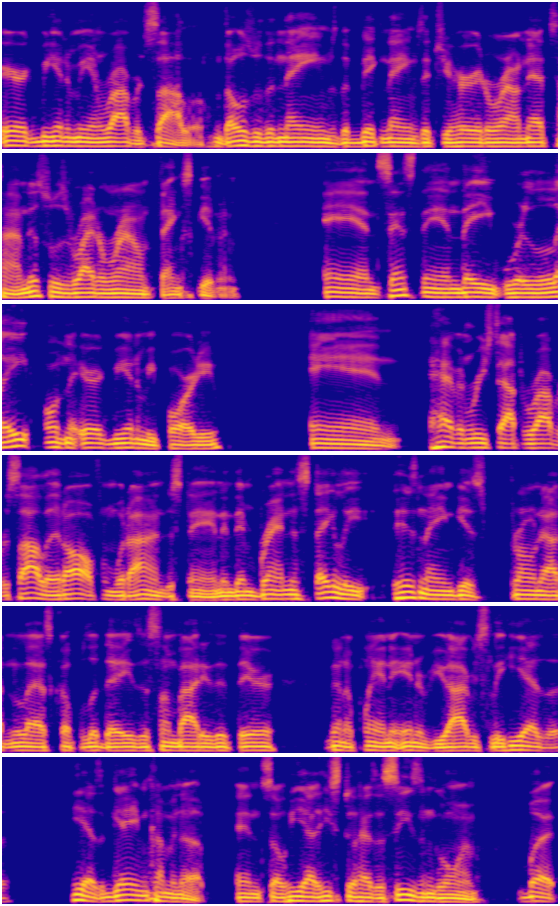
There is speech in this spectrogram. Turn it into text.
Eric Bieniemy and Robert Saleh. Those were the names, the big names that you heard around that time. This was right around Thanksgiving. And since then, they were late on the Eric Bieniemy party. And haven't reached out to Robert Saleh at all, from what I understand. And then Brandon Staley, his name gets thrown out in the last couple of days as somebody that they're gonna plan to interview. Obviously, he has a he has a game coming up, and so he he still has a season going. But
